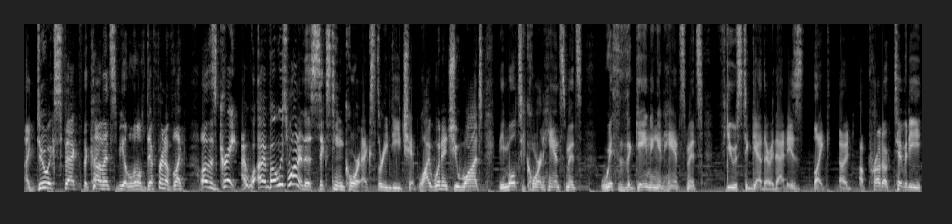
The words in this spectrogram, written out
I do expect the comments to be a little different of like, oh, this is great. I, have always wanted a 16 core X3D chip. Why wouldn't you want the multi core enhancements with the gaming enhancements fused together? That is like a, a productivity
